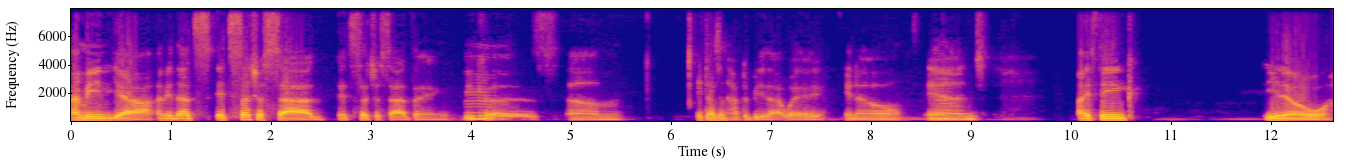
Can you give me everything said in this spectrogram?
I mean, yeah. I mean, that's it's such a sad it's such a sad thing Mhm. because um, it doesn't have to be that way, you know. And I think, you know,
